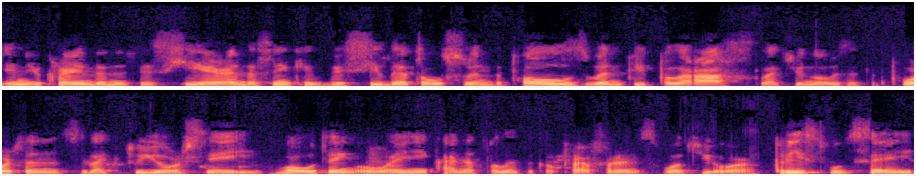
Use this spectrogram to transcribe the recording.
in Ukraine than it is here. And I think if we see that also in the polls when people are asked, like, you know, is it important, like to your, say, voting or any kind of political preference, what your priest would say,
